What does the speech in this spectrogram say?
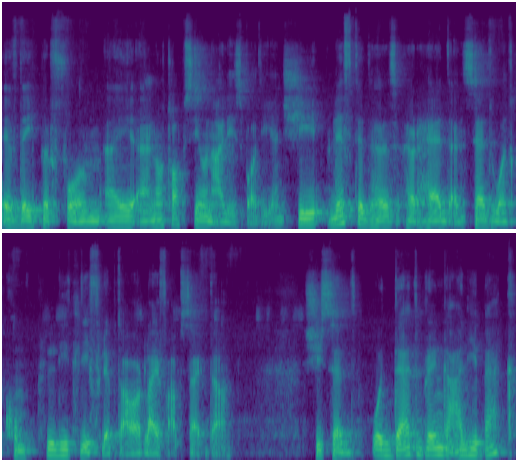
if they perform a, an autopsy on Ali's body? And she lifted her, her head and said what completely flipped our life upside down. She said, Would that bring Ali back?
